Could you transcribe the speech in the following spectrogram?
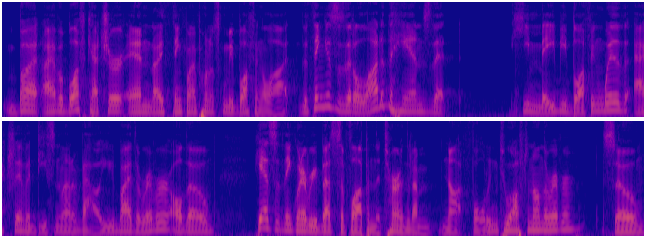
But I have a bluff catcher, and I think my opponent's going to be bluffing a lot. The thing is, is that a lot of the hands that he may be bluffing with actually have a decent amount of value by the river, although he has to think whenever he bets the flop in the turn that I'm not folding too often on the river. So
